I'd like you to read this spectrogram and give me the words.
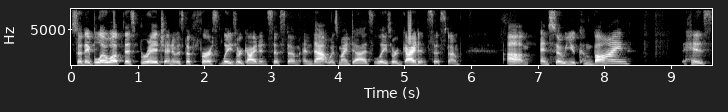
so they blow up this bridge, and it was the first laser guidance system, and that was my dad's laser guidance system. Um, and so you combine his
